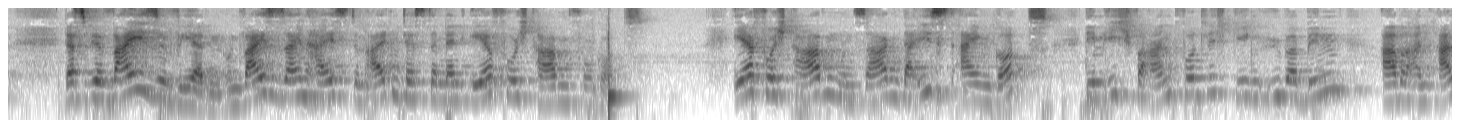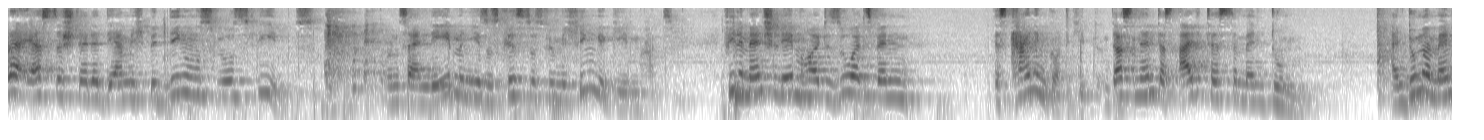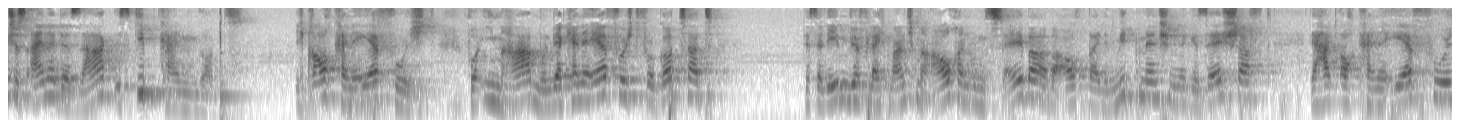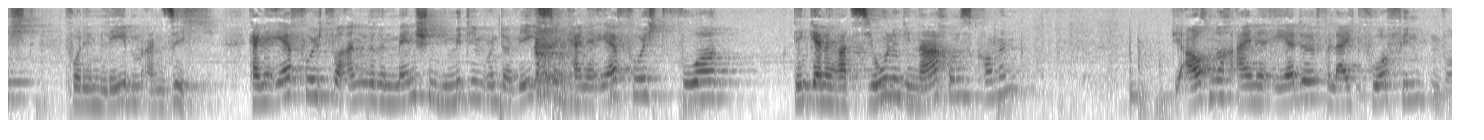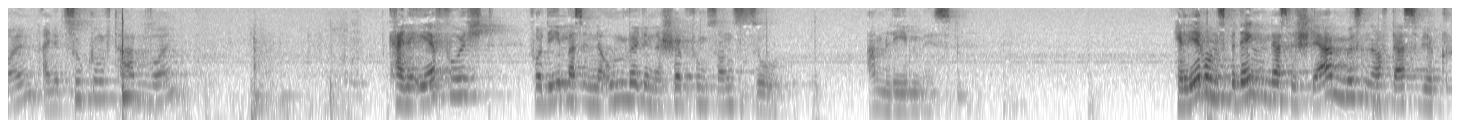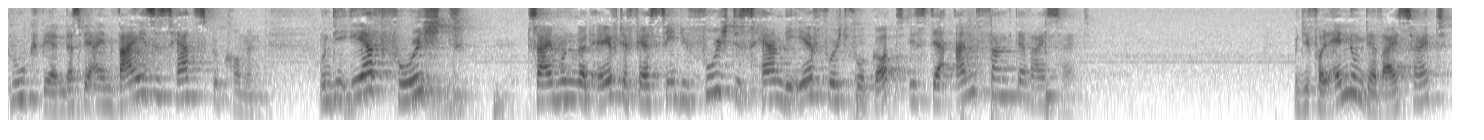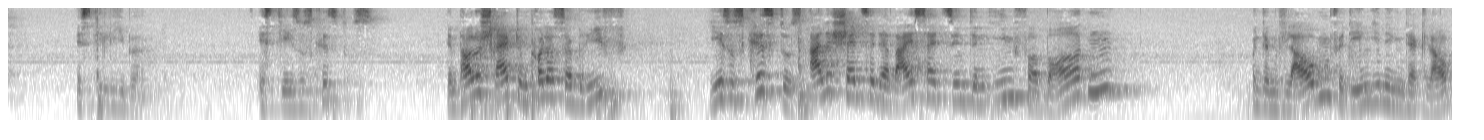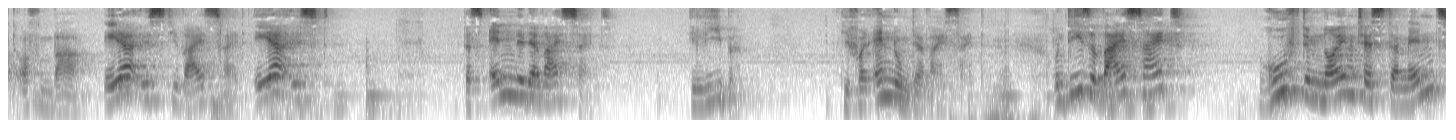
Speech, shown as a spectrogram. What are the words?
dass wir weise werden. Und weise sein heißt im Alten Testament Ehrfurcht haben vor Gott. Ehrfurcht haben und sagen, da ist ein Gott, dem ich verantwortlich gegenüber bin, aber an allererster Stelle, der mich bedingungslos liebt und sein Leben in Jesus Christus für mich hingegeben hat. Viele Menschen leben heute so, als wenn es keinen Gott gibt. Und das nennt das Alte Testament dumm. Ein dummer Mensch ist einer, der sagt, es gibt keinen Gott. Ich brauche keine Ehrfurcht vor ihm haben. Und wer keine Ehrfurcht vor Gott hat, das erleben wir vielleicht manchmal auch an uns selber, aber auch bei den Mitmenschen in der Gesellschaft. Der hat auch keine Ehrfurcht vor dem Leben an sich. Keine Ehrfurcht vor anderen Menschen, die mit ihm unterwegs sind. Keine Ehrfurcht vor den Generationen, die nach uns kommen, die auch noch eine Erde vielleicht vorfinden wollen, eine Zukunft haben wollen. Keine Ehrfurcht vor dem, was in der Umwelt, in der Schöpfung sonst so am Leben ist. Herr, lehre uns bedenken, dass wir sterben müssen, auf dass wir klug werden, dass wir ein weises Herz bekommen. Und die Ehrfurcht, Psalm 111, der Vers 10, die Furcht des Herrn, die Ehrfurcht vor Gott ist der Anfang der Weisheit. Und die Vollendung der Weisheit ist die Liebe, ist Jesus Christus. Denn Paulus schreibt im Kolosserbrief, Jesus Christus, alle Schätze der Weisheit sind in ihm verborgen und im Glauben für denjenigen, der glaubt, offenbar. Er ist die Weisheit. Er ist das Ende der Weisheit, die Liebe, die Vollendung der Weisheit. Und diese Weisheit ruft im Neuen Testament,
